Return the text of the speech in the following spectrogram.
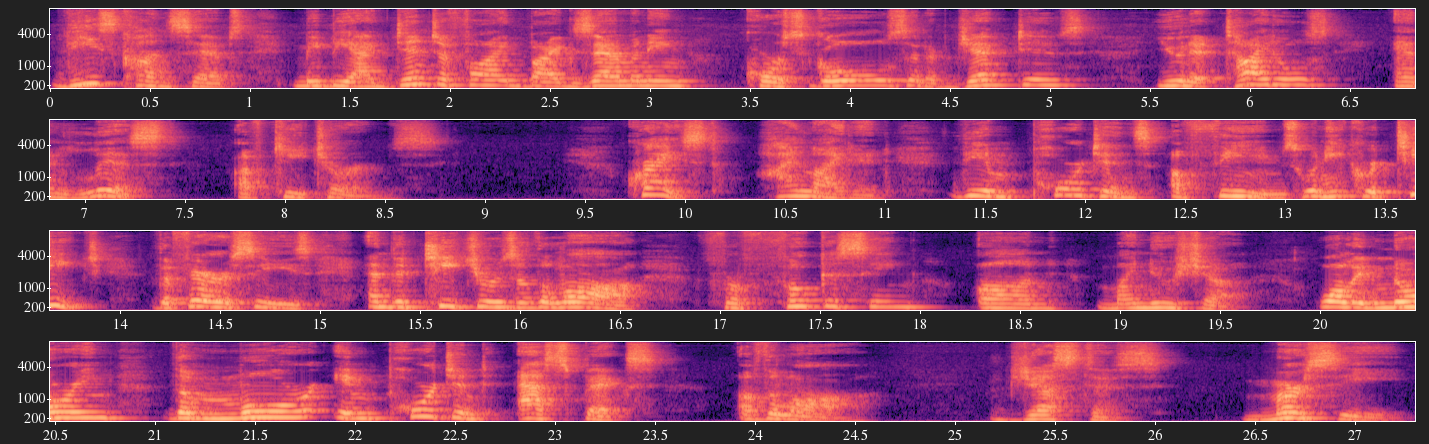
These concepts may be identified by examining course goals and objectives, unit titles, and lists of key terms. Christ highlighted the importance of themes when he critiqued the Pharisees and the teachers of the law for focusing on minutia while ignoring the more important aspects of the law justice, mercy,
